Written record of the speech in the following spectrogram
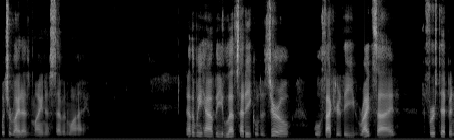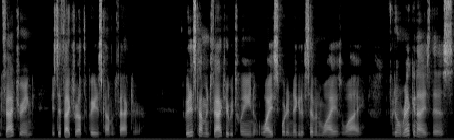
which we'll write as minus 7y. Now that we have the left side equal to 0, we'll factor the right side. The first step in factoring is to factor out the greatest common factor. The greatest common factor between y squared and negative 7y is y. If we don't recognize this,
